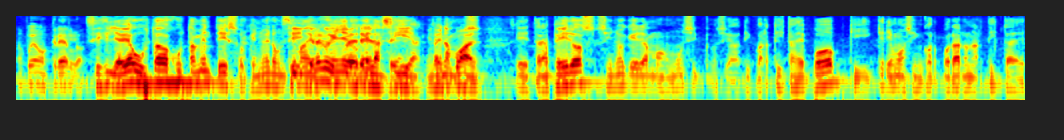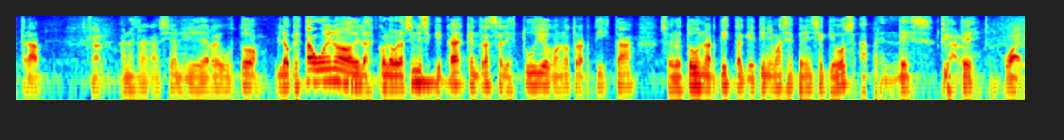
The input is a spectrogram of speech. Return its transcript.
no podemos creerlo. Sí, sí, le había gustado justamente eso, que no era un Sí, tema de género que él hacía, que no éramos eh, traperos, sino que éramos músicos, o sea, tipo artistas de pop, que queríamos incorporar a un artista de trap Claro. a nuestra canción y le re gustó. Lo que está bueno de las colaboraciones es que cada vez que entras al estudio con otro artista, sobre todo un artista que tiene más experiencia que vos, aprendés, Claro. ¿viste? Tal cual.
